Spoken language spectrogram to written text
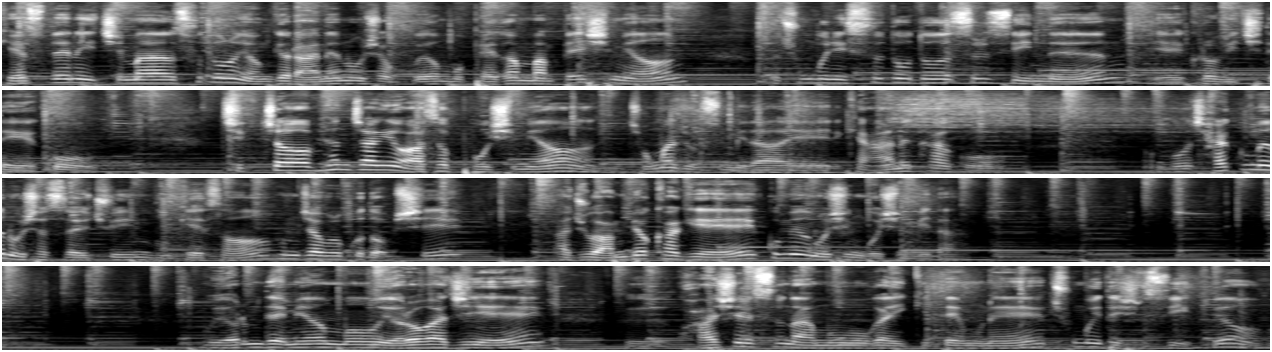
개수대는 있지만 수도는 연결 안 해놓으셨고요. 뭐 배관만 빼시면 충분히 수도도 쓸 수 있는 예, 그런 위치 되겠고 직접 현장에 와서 보시면 정말 좋습니다. 예, 이렇게 아늑하고 뭐 잘 꾸며 놓으셨어요 주인분께서 흠잡을 곳 없이 아주 완벽하게 꾸며 놓으신 곳입니다. 뭐 여름 되면 뭐 여러 가지의 그 과실수 나무가 있기 때문에 충분히 드실 수 있고요.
